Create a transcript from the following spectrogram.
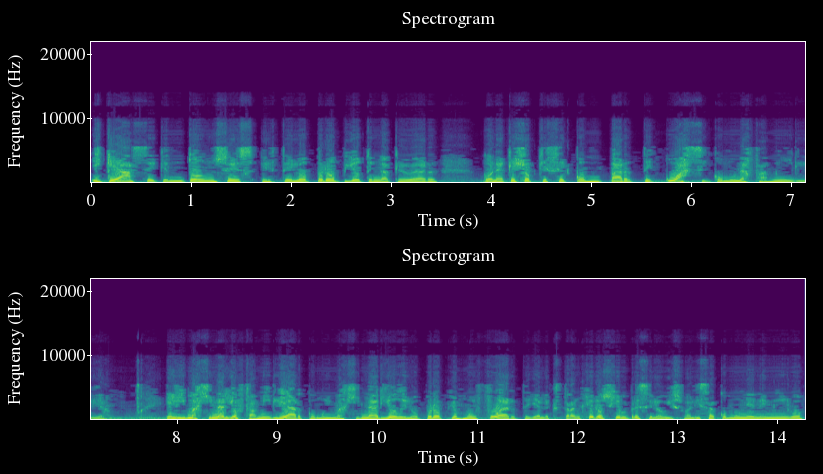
y que hace que entonces este, lo propio tenga que ver con aquello que se comparte cuasi como una familia. El imaginario familiar como imaginario de lo propio es muy fuerte y al extranjero siempre se lo visualiza como un enemigo,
